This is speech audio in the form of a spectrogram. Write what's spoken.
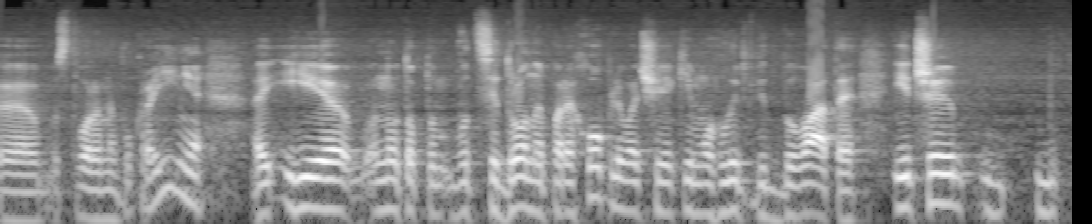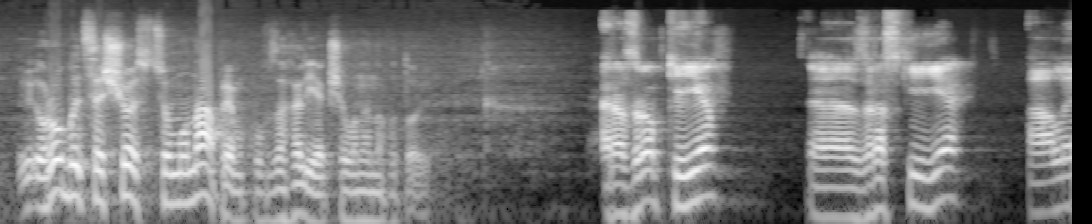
е, створений в Україні, Е, і ну тобто, от ці дрони-перехоплювачі, які могли б відбивати, і чи робиться щось в цьому напрямку, взагалі, якщо вони не готові? Розробки є, е, зразки є, але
